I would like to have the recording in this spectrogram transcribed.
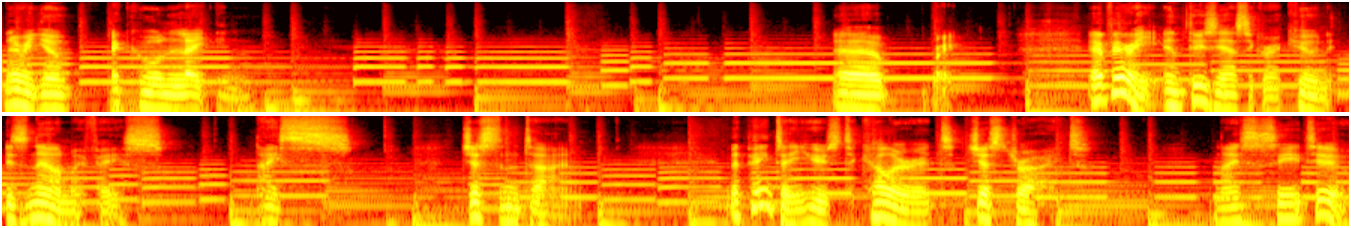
There we go. Echo lighting. Uh, right. A very enthusiastic raccoon is now on my face. Nice. Just in time. The paint I used to color it just dried. Nice to see you too.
